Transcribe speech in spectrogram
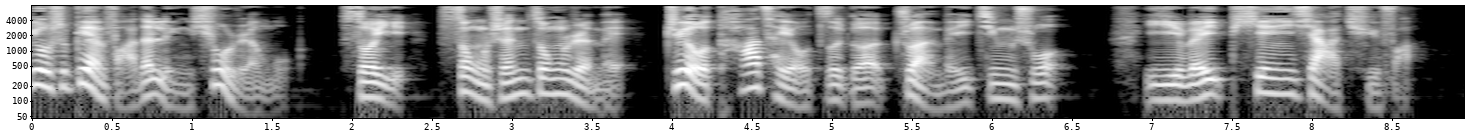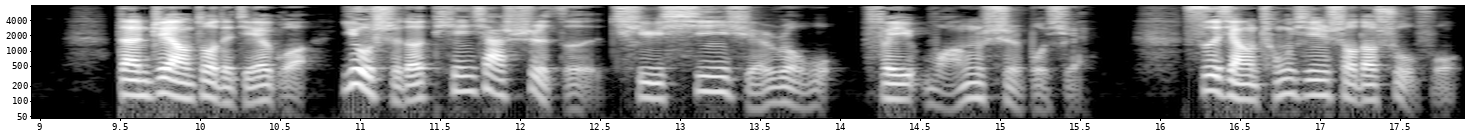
又是变法的领袖人物，所以宋神宗认为只有他才有资格撰为经说，以为天下取法。但这样做的结果，又使得天下士子趋心学若物，非王室不学，思想重新受到束缚。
